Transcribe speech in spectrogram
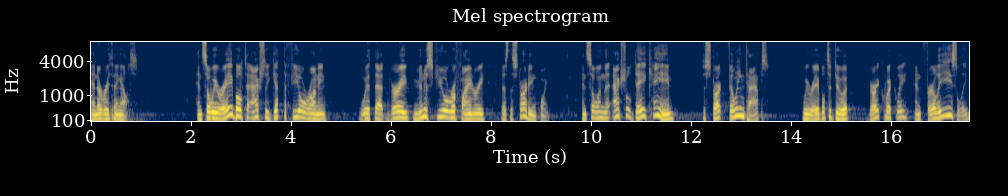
and everything else. And so we were able to actually get the field running with that very minuscule refinery as the starting point. And so when the actual day came to start filling TAPS, we were able to do it very quickly and fairly easily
